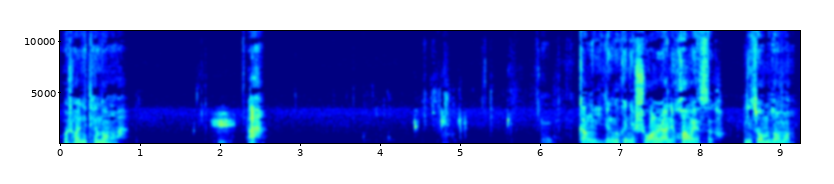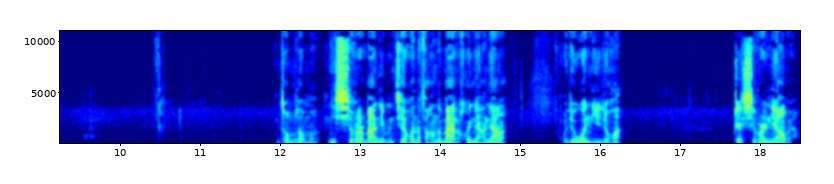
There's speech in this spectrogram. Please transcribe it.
我说你听懂了吧？嗯啊，嗯刚已经都跟你说了，让你换位思考，你琢磨琢磨，你琢磨琢磨，你媳妇儿把你们结婚的房子卖了，回娘家了，我就问你一句话：这媳妇儿你要不要？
